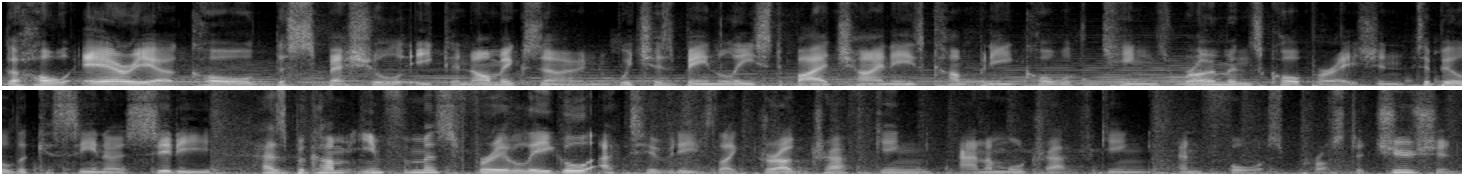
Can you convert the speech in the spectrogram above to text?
The whole area, called the Special Economic Zone, which has been leased by a Chinese company called King's Romans Corporation to build a casino city, has become infamous for illegal activities like drug trafficking, animal trafficking, and forced prostitution.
